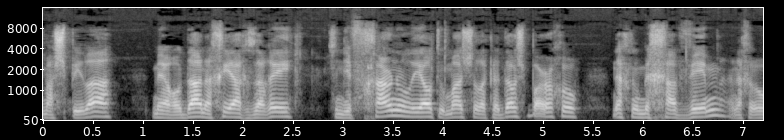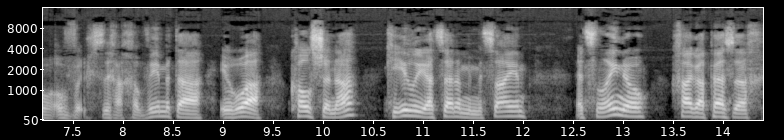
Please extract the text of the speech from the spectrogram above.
משפילה, מהרודן הכי אכזרי, שנבחרנו להיות אומה של הקדוש ברוך הוא, אנחנו מחווים, אנחנו, סליחה, חווים את האירוע כל שנה, כאילו יצאנו ממצרים. אצלנו חג הפסח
